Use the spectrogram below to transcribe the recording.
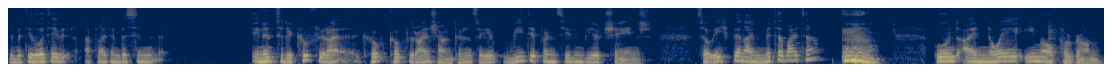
damit die Leute vielleicht ein bisschen in unsere Köpfe, rein, Köpfe reinschauen können, so wie differenzieren wir Change. So, ich bin ein Mitarbeiter und ein neues E-Mail-Programm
